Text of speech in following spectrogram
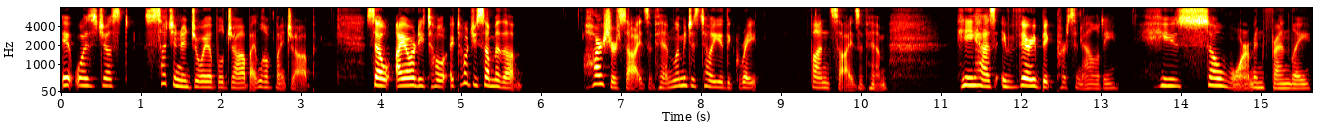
It was just such an enjoyable job. I love my job. So I already told I told you some of the harsher sides of him. Let me just tell you the great fun sides of him. He has a very big personality. He's so warm and friendly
